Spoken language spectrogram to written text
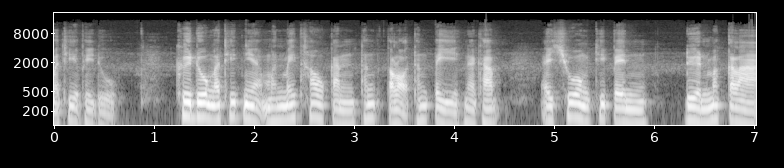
มาเทียบให้ดู คือดวงอาทิตย์เนี่ยมันไม่เท่ากันทั้งตลอดทั้งปีนะครับ ไอ้ช่วงที่เป็น เดือนมกรา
